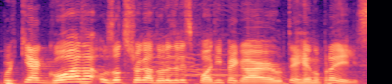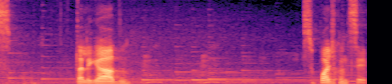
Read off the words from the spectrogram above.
Porque agora os outros jogadores eles podem pegar o terreno pra eles. Tá ligado? Isso pode acontecer.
